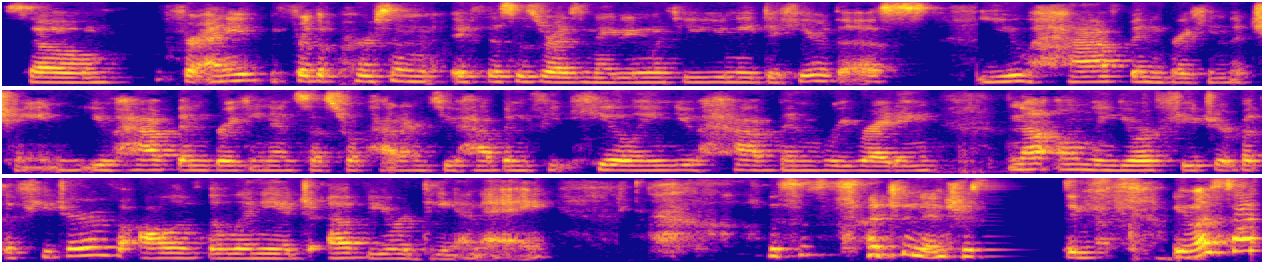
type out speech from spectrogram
So, for any for the person, if this is resonating with you, you need to hear this. You have been breaking the chain. You have been breaking ancestral patterns. You have been healing. You have been rewriting not only your future, but the future of all of the lineage of your DNA. This is such an interesting. We must have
